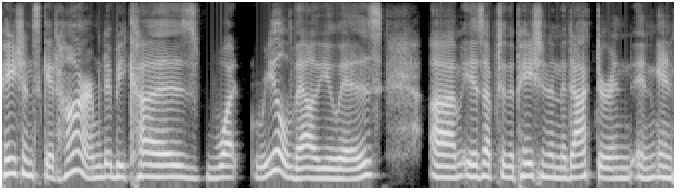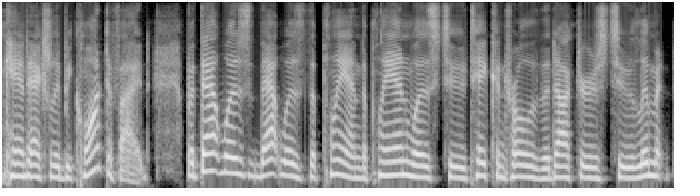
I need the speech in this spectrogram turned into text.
patients get harmed because what real value is um, is up to the patient and the doctor and, and, and can't actually be quantified. But that was that was the plan. The plan was to take control of the doctors to limit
